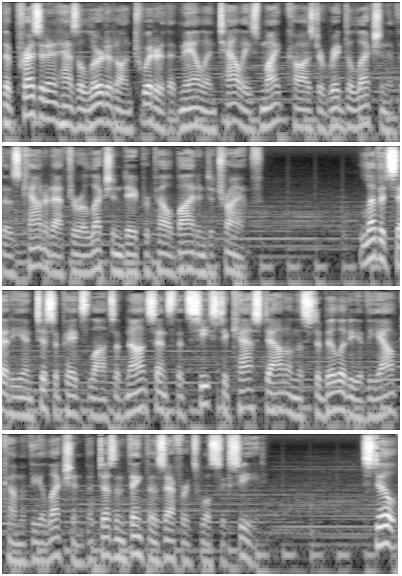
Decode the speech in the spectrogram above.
the president has alerted on Twitter that mail in tallies might cause a rigged election if those counted after Election Day propel Biden to triumph. Levitt said he anticipates lots of nonsense that seeks to cast doubt on the stability of the outcome of the election but doesn't think those efforts will succeed. Still,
